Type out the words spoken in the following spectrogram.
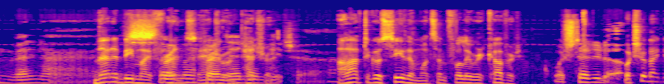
Very nice. That'd be my So friends, my Andrew and Petra. Petra. I'll have to go see them once I'm fully recovered. What should I do? What should I?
